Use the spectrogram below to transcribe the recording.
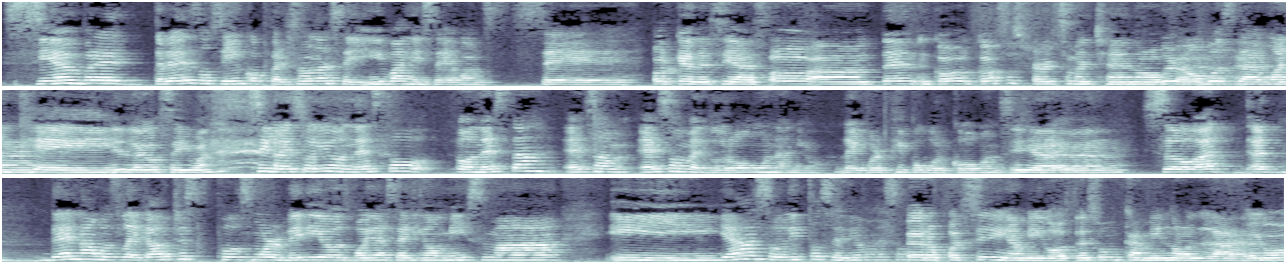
siempre tres o cinco personas se iban y se... se Porque decías, oh, um, then go, go subscribe to my channel. we're para- almost at ajá. 1K. Y luego se iban. Si le soy honesto, honesta, eso, eso me duró un año. Like where people would go and subscribe. Yeah. So at, at, then I was like, I'll just post more videos, voy a ser yo misma. Y ya solito se dio eso. Pero pues sí, amigos, es un camino largo,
